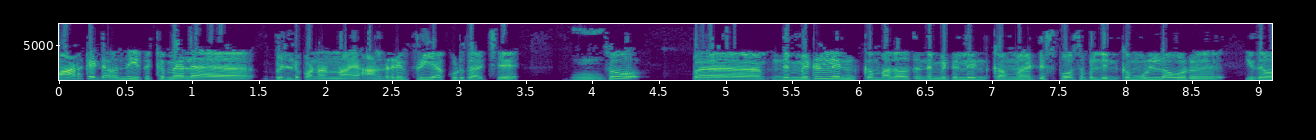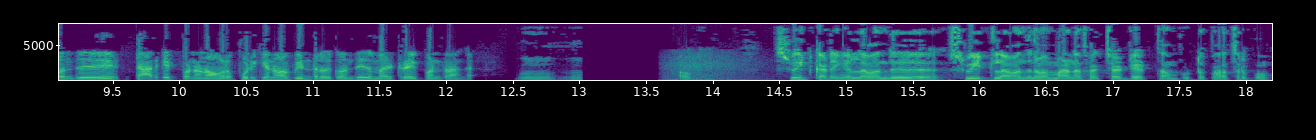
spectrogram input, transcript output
மார்க்கெட்டை வந்து இதுக்கு மேல பில்ட் பண்ணணும். ஆல்ரெடி ஃப்ரீயா கொடுத்தாச்சு. சோ இப்ப இந்த மிடில் இன்கம் அதாவது இந்த மிடில் இன்கம் டிஸ்போசபிள் இன்கம் உள்ள ஒரு இதை வந்து டார்கெட் பண்ணணும். அவங்களை பிடிக்கணும் அப்படின்றதுக்கு வந்து இது மாதிரி ட்ரை பண்றாங்க. ஸ்வீட் கடைகள்ல வந்து ஸ்வீட்லாம் வந்து நம்ம மேனுஃபேக்சர் டேட் தான் போட்டு பார்த்துருப்போம்.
